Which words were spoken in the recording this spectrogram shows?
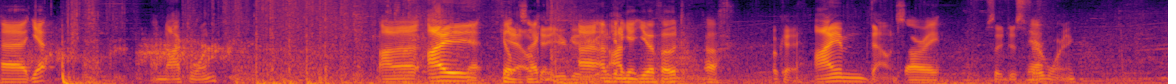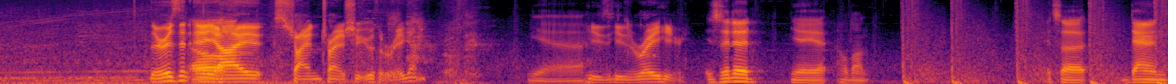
Uh, yep. I knocked one. Uh, I Yeah, yeah, okay, you're good. Uh, you're I'm gonna get UFO'd. Ugh, Okay, I am down. sorry. So just Yeah. fair warning. There is an Oh. AI trying trying to shoot you with a ray gun. Yeah. He's he's right here. Is it a? Yeah, yeah. Hold on. It's a downed.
